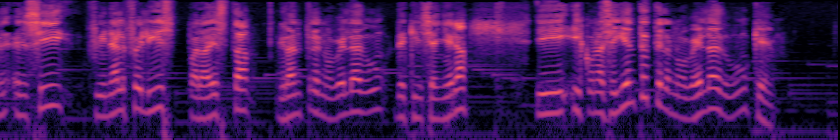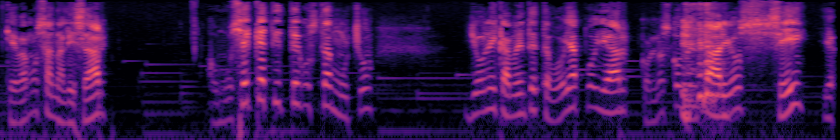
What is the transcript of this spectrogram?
en, en sí, final feliz para esta gran telenovela de, de quinceañera y, y con la siguiente telenovela de que, que vamos a analizar, como sé que a ti te gusta mucho, yo únicamente te voy a apoyar con los comentarios, sí, yo,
